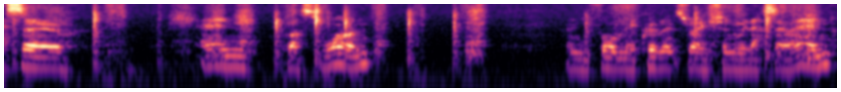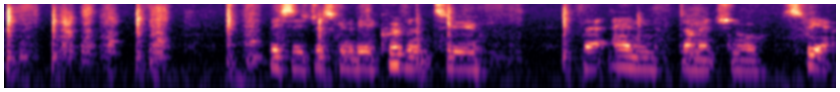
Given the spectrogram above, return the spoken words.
SO n plus 1 and you form the equivalence relation with SON, this is just going to be equivalent to the n dimensional sphere.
